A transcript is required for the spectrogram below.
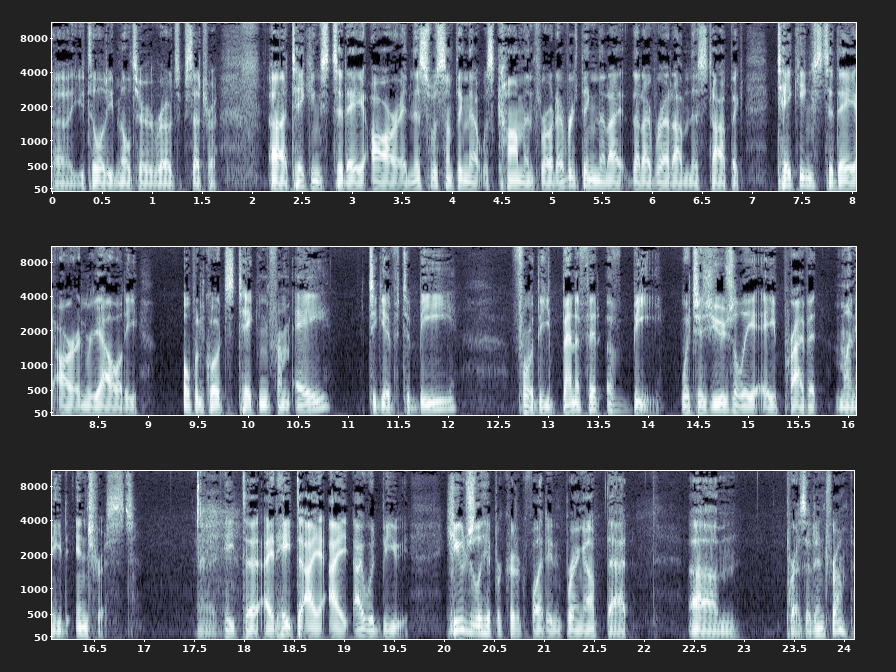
uh, utility military roads, etc. Uh, takings today are, and this was something that was common throughout everything that I that I've read on this topic. Takings today are in reality, open quotes, taking from A to give to B for the benefit of B, which is usually a private moneyed interest. And I'd hate to. I'd hate to. I, I. I would be hugely hypocritical if I didn't bring up that um, President Trump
